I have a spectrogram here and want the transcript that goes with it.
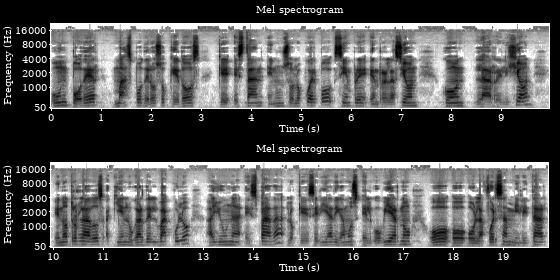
un poder más poderoso que dos que están en un solo cuerpo, siempre en relación con la religión. En otros lados, aquí en lugar del báculo, hay una espada, lo que sería, digamos, el gobierno o, la fuerza militar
